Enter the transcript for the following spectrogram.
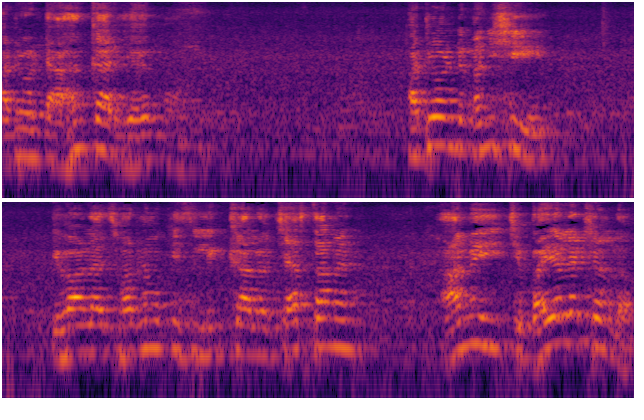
అటువంటి అహంకారి జగన్మోహన్. అటువంటి మనిషి ఇవాళ స్వర్ణముఖి లింకాలో చేస్తానని ఆమె ఇచ్చి బై ఎలక్షన్లో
